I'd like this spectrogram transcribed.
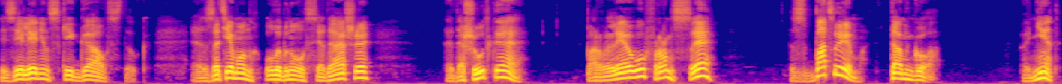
зеленинский галстук. Затем он улыбнулся Даше. «Да шутка! Парлеву франце! Сбацаем танго!» «Нет!»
